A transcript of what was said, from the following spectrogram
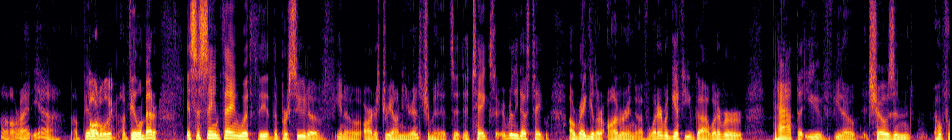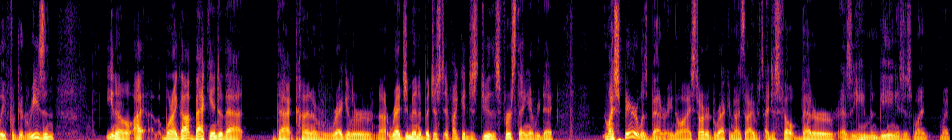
oh, all right, yeah, I'm feeling Totally. I'm feeling better. It's the same thing with the the pursuit of you know artistry on your instrument. It's it, it takes it really does take a regular honoring of whatever gift you've got, whatever path that you've you know chosen, hopefully for good reason. You know, I when I got back into that that kind of regular, not regimented, but just if I could just do this first thing every day, my spirit was better. You know, I started to recognize that I, was- I just felt better as a human being. It's just my my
